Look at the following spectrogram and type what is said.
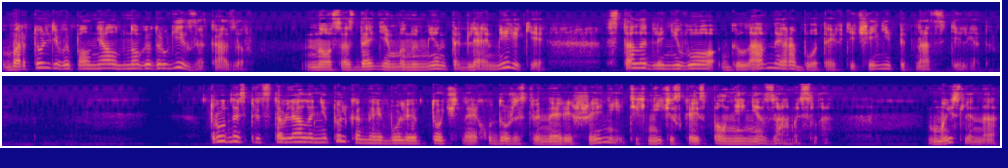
Бартольди выполнял много других заказов, но создание монумента для Америки стало для него главной работой в течение 15 лет. Трудность представляла не только наиболее точное художественное решение и техническое исполнение замысла. Мысленно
